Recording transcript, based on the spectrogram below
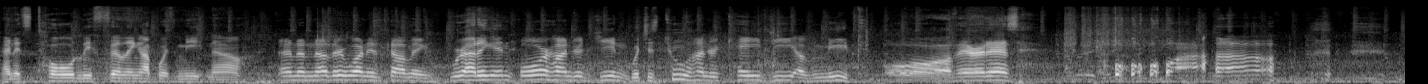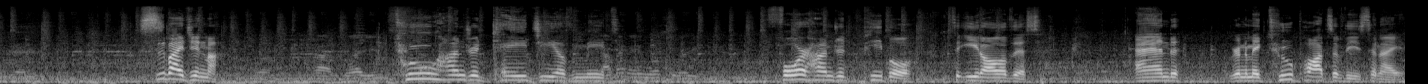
and it's totally filling up with meat now. And another one is coming. We're adding in 400 jin, which is 200 kg of meat. Oh, there it is. Wow. 400 jin ma. 200 kg of meat. 400 people to eat all of this. And we're gonna make two pots of these tonight.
